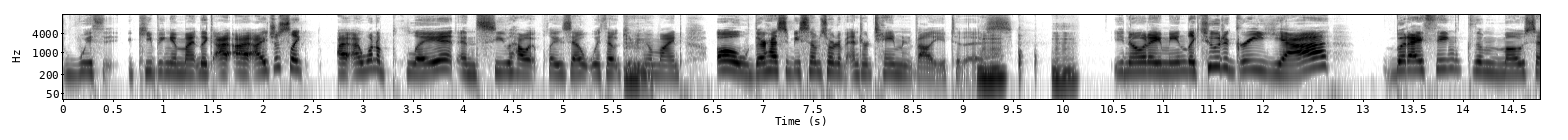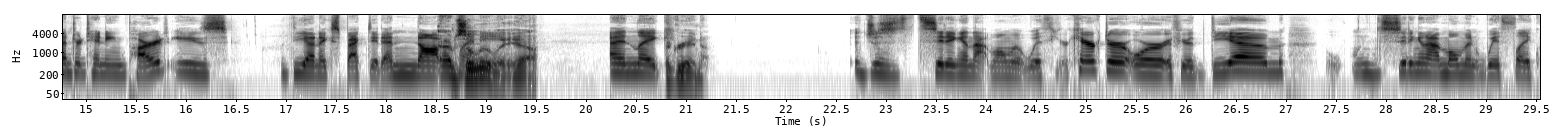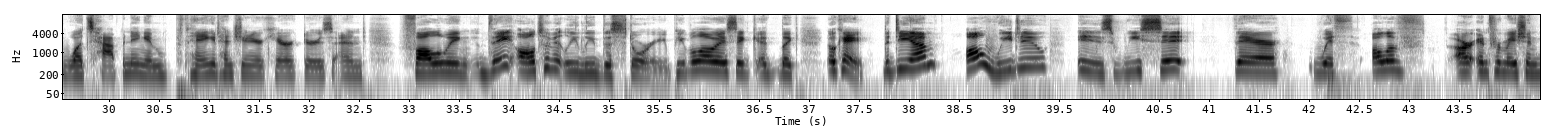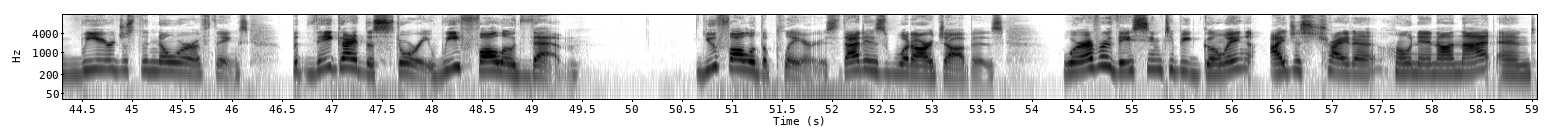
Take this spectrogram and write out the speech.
with keeping in mind like I I, I just like. I, I want to play it and see how it plays out without keeping Mhm. in mind, oh, there has to be some sort of entertainment value to this. hmm You know what I mean? Like to a degree, yeah. But I think the most entertaining part is the unexpected and not Absolutely, planning. yeah, And like agreed. just sitting in that moment with your character or if you're the DM sitting in that moment with like what's happening and paying attention to your characters and following they ultimately lead the story. People always think uh, like okay, the DM all we do is we sit there with all of our information. We are just the knower of things. But they guide the story. We follow them. you follow the players. That is what our job is. Wherever they seem to be going, I just try to hone in on that and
